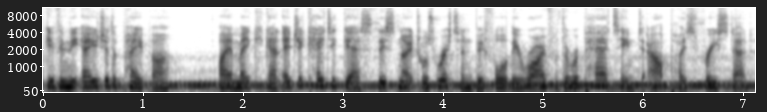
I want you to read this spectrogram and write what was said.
Given the age of the paper, I am making an educated guess this note was written before the arrival of the repair team to Outpost Fristed.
